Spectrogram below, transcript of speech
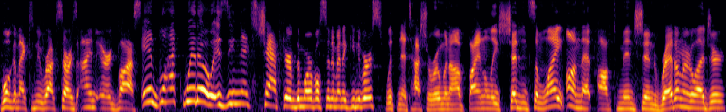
Welcome back to New Rockstars. I'm Erik Voss, and Black Widow is the next chapter of the Marvel Cinematic Universe, with Natasha Romanoff finally shedding some light on that oft-mentioned red on her ledger.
